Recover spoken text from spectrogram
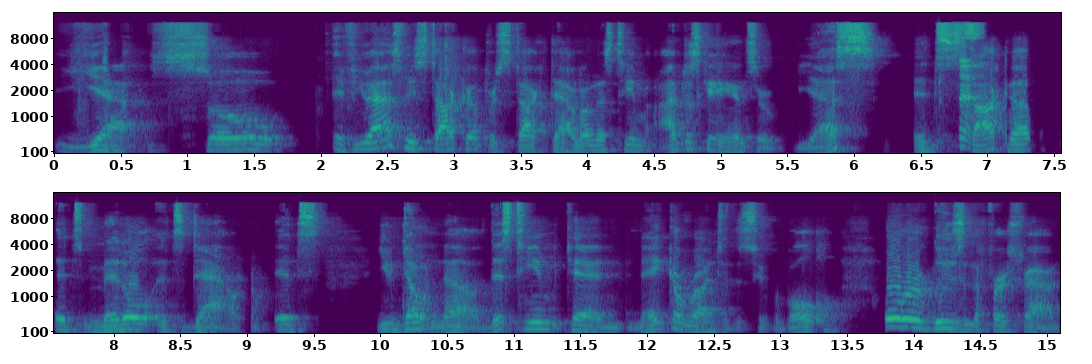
Yeah. So if you ask me stock up or stock down on this team, I'm just going to answer yes. It's stock up, it's middle, it's down. It's you don't know. This team can make a run to the Super Bowl or lose in the first round.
